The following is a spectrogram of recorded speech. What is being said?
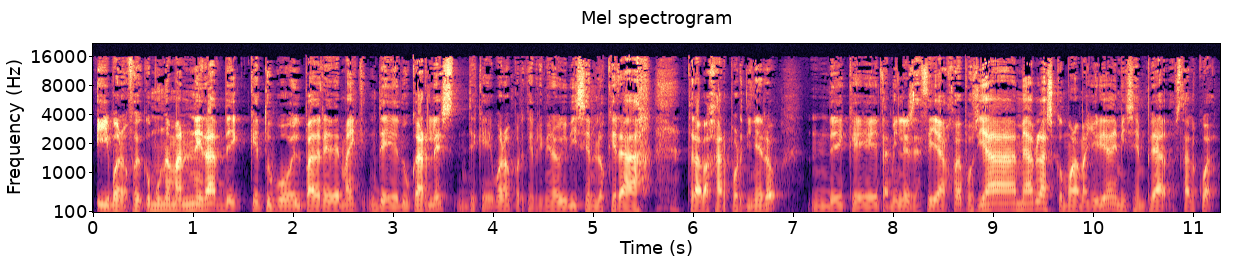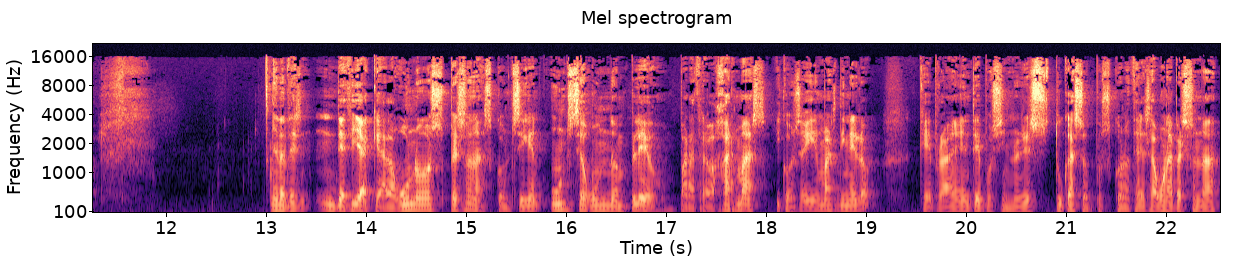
y bueno, fue como una manera de que tuvo el padre de Mike de educarles, de que, bueno, porque primero en lo que era trabajar por dinero, de que también les decía, joder, pues ya me hablas como la mayoría de mis empleados, tal cual. Entonces, decía que algunas personas consiguen un segundo empleo para trabajar más y conseguir más dinero, que probablemente, pues si no eres tu caso, pues conocerás a alguna persona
